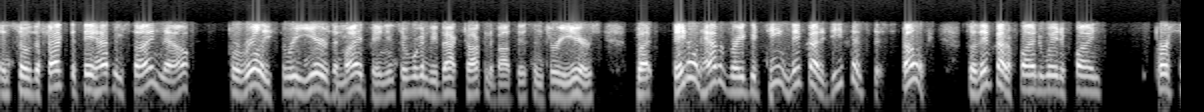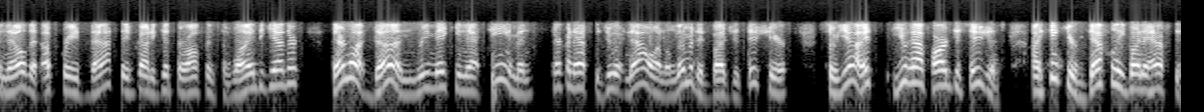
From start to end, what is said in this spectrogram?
and so the fact that they have him signed now for really three years, in my opinion. So we're going to be back talking about this in three years. But they don't have a very good team. They've got a defense that stunk. So they've got to find a way to find personnel that upgrades that. They've got to get their offensive line together they're not done remaking that team, and they're going to have to do it now on a limited budget this year. So yeah, it's, you have hard decisions. I think you're definitely going to have to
